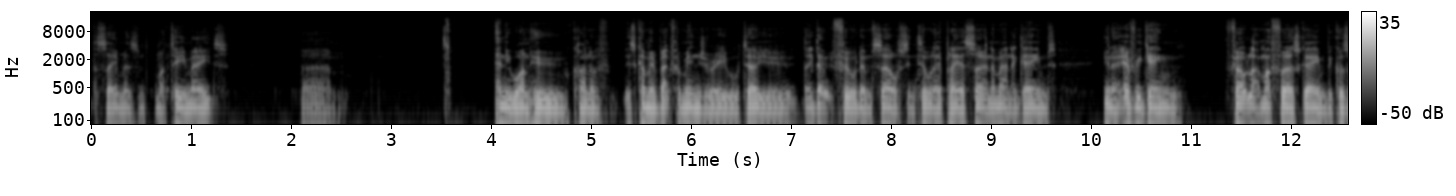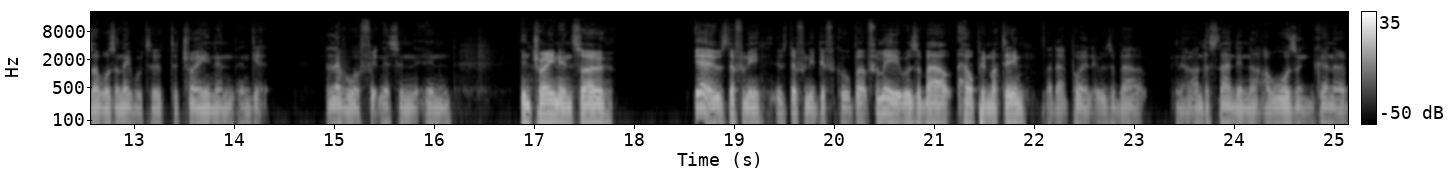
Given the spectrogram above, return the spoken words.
the same as my teammates. Um, anyone who kind of is coming back from injury will tell you they don't feel themselves until they play a certain amount of games. You know, every game felt like my first game because I wasn't able to to train and, and get a level of fitness in in in training. So yeah, it was definitely it was definitely difficult. But for me, it was about helping my team at that point. It was about you know understanding that I wasn't gonna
